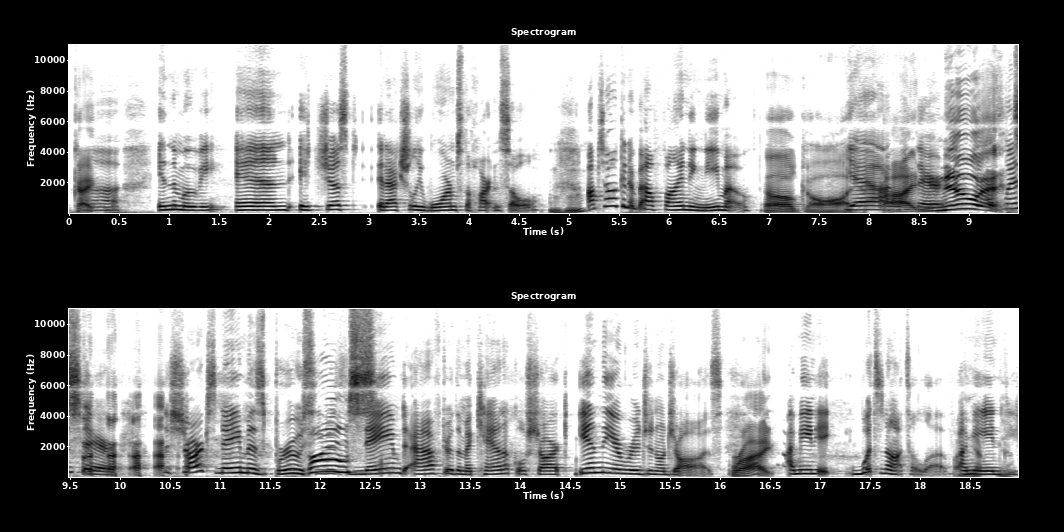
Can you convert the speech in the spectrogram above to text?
Okay. uh, in the movie, and it just it actually warms the heart and soul. Mm-hmm. I'm talking about Finding Nemo. oh God. Yeah, I went there. knew it. I went there. The shark's name is Bruce. He Bruce! was named after the mechanical shark in the original Jaws. Right. I mean, it, what's not to love? I mean, You,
